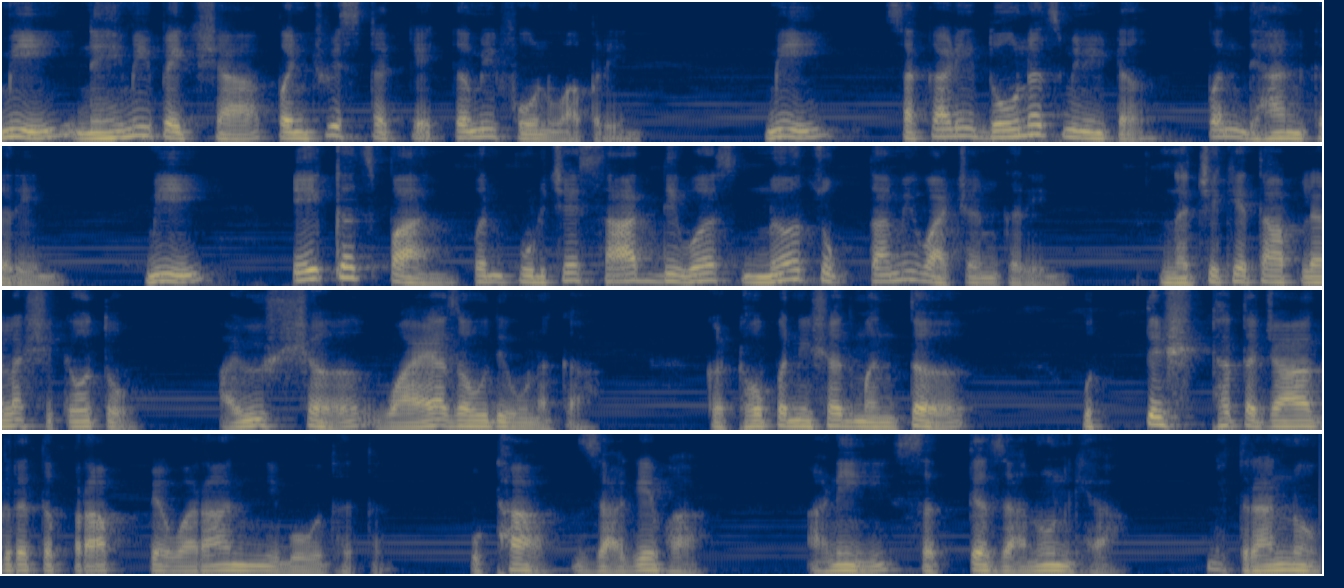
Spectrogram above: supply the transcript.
मी नेहमीपेक्षा पंचवीस टक्के कमी फोन वापरीन. मी सकाळी दोनच मिनिटं पण ध्यान करीन. मी एकच पान पण पुढचे सात दिवस न चुकता मी वाचन करीन. नचिकेता आपल्याला शिकवतो आयुष्य वाया जाऊ देऊ नका. कठोपनिषद म्हणतं उत्तिष्ठत जाग्रत प्राप्य वरांनी बोधत उठा जागे व्हा आणि सत्य जाणून घ्या. मित्रांनो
